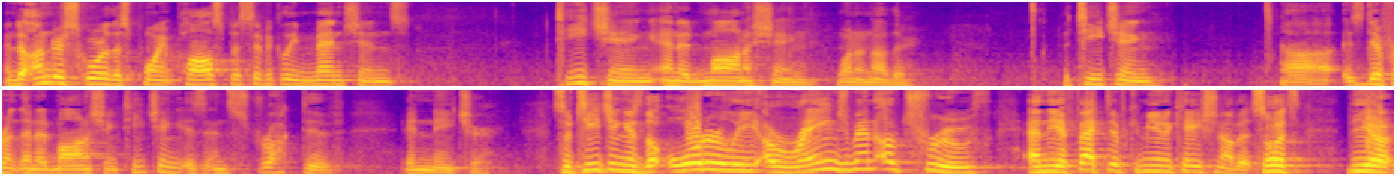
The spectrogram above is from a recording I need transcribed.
And to underscore this point, Paul specifically mentions teaching and admonishing one another. The teaching uh, is different than admonishing, teaching is instructive in nature. So, teaching is the orderly arrangement of truth and the effective communication of it. So, it's the, uh,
